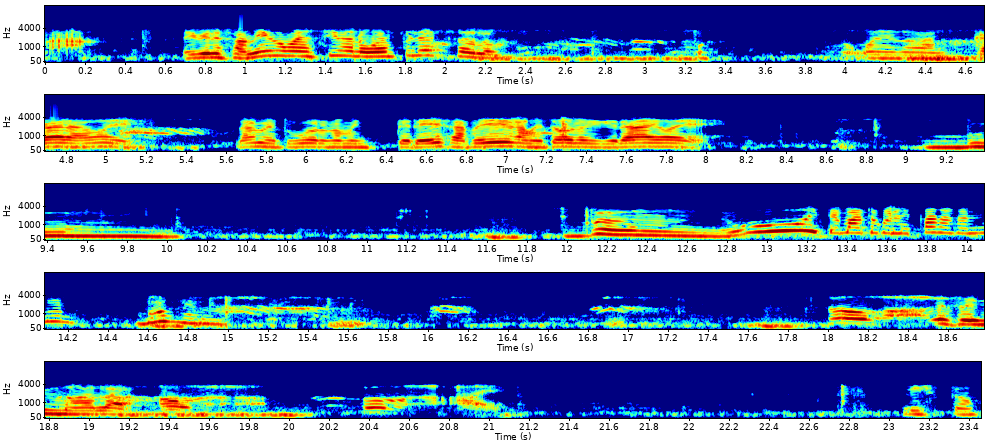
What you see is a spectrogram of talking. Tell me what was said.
Ah, ahí viene su amigo encima, no voy a pelear solo. Bueno, en cara, oye. Dame tu oro, no me interesa, pégame todo lo que queráis, oye. Boom. Boom. Uy, te mato con la espada también. Boom. Oh, soy mala. Oh. Listo.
